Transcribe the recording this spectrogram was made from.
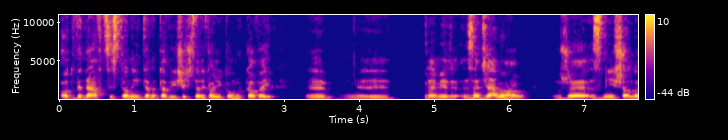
od wydawcy strony internetowej i sieci telefonii komórkowej y, y, premier zadziałał, że zmniejszono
